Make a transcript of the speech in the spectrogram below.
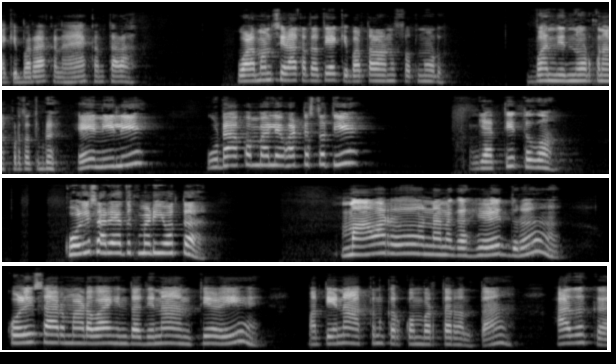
ಆಕೆ ಬರಾಕನ ಯಾಕಂತಾಳ ಒಳ ಸಿಡಾಕತ್ತತಿ ಆಕೆ ಬರ್ತಾಳ ಅನಿಸ್ತತ್ ನೋಡು. ಬಂದಿದ್ದು ನೋಡ್ಕೊಳಕ್ ಬಿಡ್ತತಿ ಬಿಡು. ಏ ನೀಲಿ ಊಟ ಹಾಕೊಂಬಲ್ಲಿ ಹೊಟ್ಟಿಸ್ತತಿ ಎತ್ತಿ ತಗೋ. ಕೋಳಿ ಸಾರು ಅದಕ್ಕೆ ಮಾಡಿ ಇವತ್ತ? ಮಾವರು ನನಗೆ ಹೇಳಿದ್ರು ಕೋಳಿ ಸಾರು ಮಾಡುವ ಇಂಥ ದಿನ ಅಂತೇಳಿ ಮತ್ತೇನೋ ಅಕ್ಕನ ಕರ್ಕೊಂಡ್ ಬರ್ತಾರಂತ. ಅದಕ್ಕೆ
